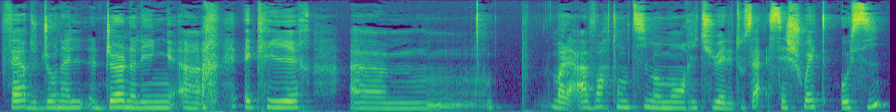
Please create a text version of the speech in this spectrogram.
faire du journaling, euh, écrire, euh, voilà, avoir ton petit moment rituel et tout ça, c'est chouette aussi.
